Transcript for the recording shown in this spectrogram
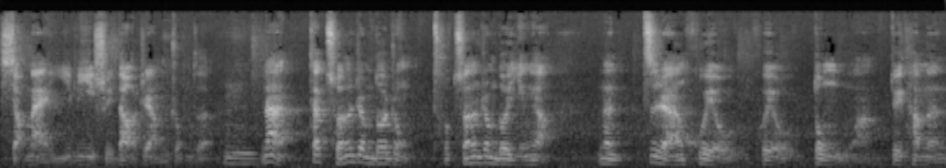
小麦、一粒水稻这样的种子。嗯那它存了这么多种，存存了这么多营养，那自然会有会有动物啊，对它们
